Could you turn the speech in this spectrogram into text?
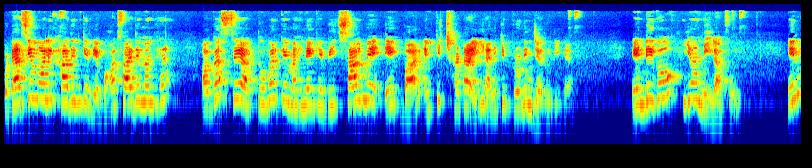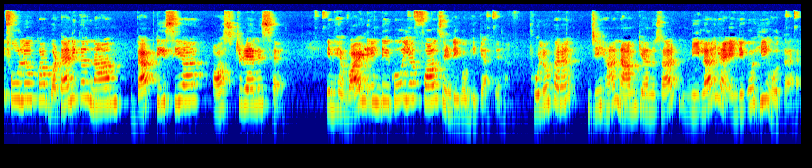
पोटेशियम वाली खाद इनके लिए बहुत फ़ायदेमंद है। अगस्त से अक्टूबर के महीने के बीच साल में एक बार इनकी छटाई, यानी कि प्रूनिंग ज़रूरी है। इंडिगो या नीला फूल। इन फूलों का बोटेनिकल नाम बैप्टीसिया ऑस्ट्रेलिस है। इन्हें वाइल्ड इंडिगो या फॉल्स इंडिगो भी कहते हैं। फूलों का रंग जी हाँ नाम के अनुसार नीला या इंडिगो ही होता है।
